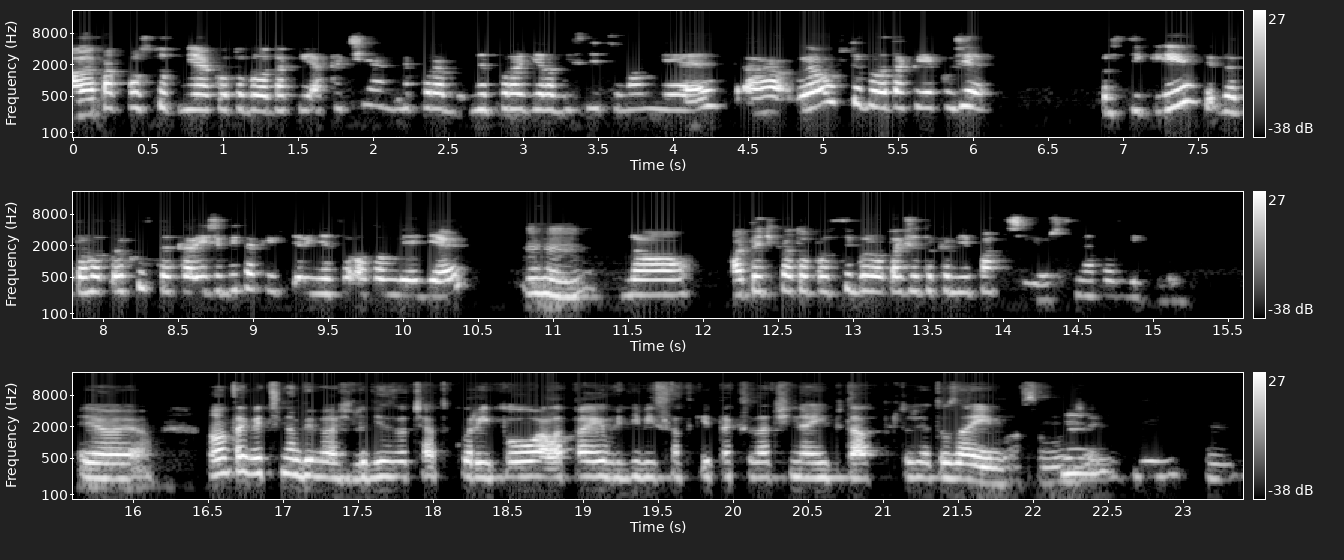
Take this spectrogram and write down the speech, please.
ale pak postupně jako to bylo takový, a Kači, já nepora- neporadila bys mi, co mám jíst? A jo, už to bylo taky jako, že prstíky do toho trochu strkali, že by taky chtěli něco o tom vědět. Mhm. No, a teďka to prostě bylo tak, že to ke mně patří, jo, že jsme na to zvykli. Jo, jo. No tak většinou bývá, že lidi z začátku rýpou, ale pak jak vidí výsledky, tak se začínají ptát, protože je to zajímá samozřejmě. Hmm.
